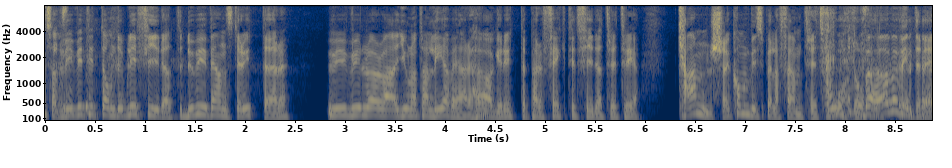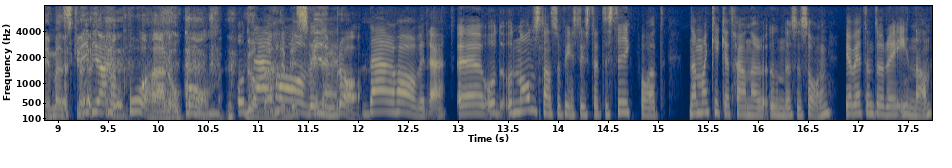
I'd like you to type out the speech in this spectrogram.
Så att vi vet inte om det blir fyra. Du är vänsterytter. Vi vill ha Jonathan Levi här. Högerytter, perfekt i ett 4-3-3. Kanske kommer vi spela 5-3-2. Då behöver vi inte dig, men skriv gärna på här och kom. Och där Gubben, det blir vi svinbra. det. Där har vi det. Eh, Och, och någonstans så finns det statistik på att när man kickar tränare under säsong. Jag vet inte hur det är innan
